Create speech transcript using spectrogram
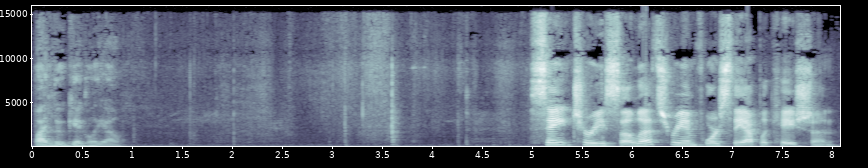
by Lou Giglio. Saint Teresa, let's reinforce the application.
